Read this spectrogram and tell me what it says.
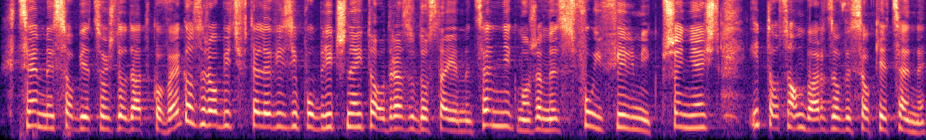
chcemy sobie coś dodatkowego zrobić w telewizji publicznej, to od razu dostajemy cennik, możemy swój filmik przynieść i to są bardzo wysokie ceny.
